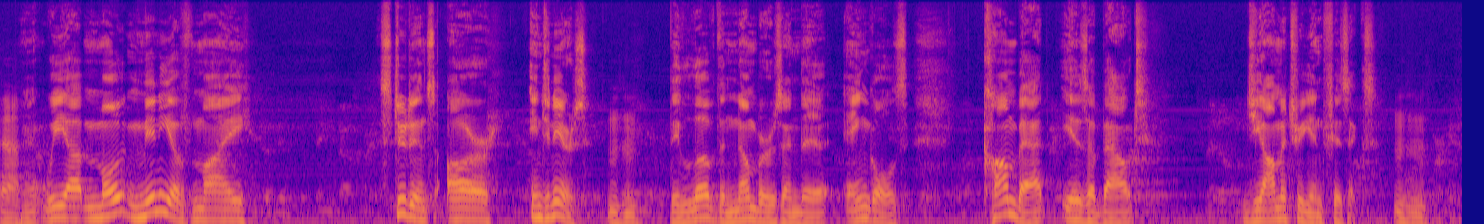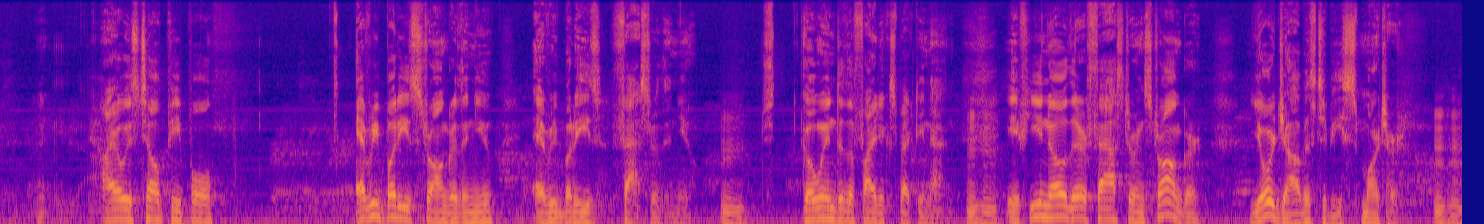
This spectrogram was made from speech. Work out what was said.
yeah. We uh, mo- many of my students are engineers. Mm-hmm. They love the numbers and the angles. Combat is about geometry and physics. Mm-hmm. I always tell people everybody's stronger than you, everybody's faster than you. Mm. Just go into the fight expecting that. Mm-hmm. If you know they're faster and stronger, your job is to be smarter. Mm-hmm.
